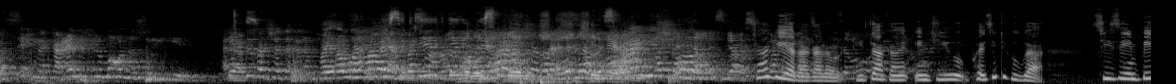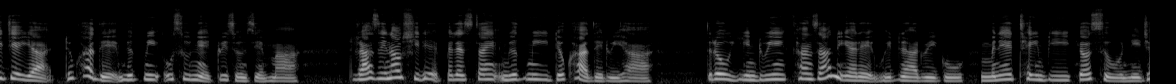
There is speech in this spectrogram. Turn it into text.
بس احنا كعين حلو ما قلنا سوريين انا Yes. كثير بشهد كلام هاي أول مرة يعني بس عايش ကြားကြရတာကတော့ဒေသခံ NGO ဖွဲ့စည်းတစ်ခုကစီစဉ်ပေးချက်အရဒုက္ခသည်အမျိုးသမီးအုပ်စုနဲ့တွေ့ဆုံစဉ်မှာဒ ရာစင်နောက်ရှိတဲ့ပလက်စတိုင်းအမျိုးသမီးဒုက္ခသည်တွေဟာသူတို့ရင်တွင်ခံစားနေရတဲ့ဝေဒနာတွေကိုမနေ့ထိန်ပြီးပြောဆိုနေကြ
